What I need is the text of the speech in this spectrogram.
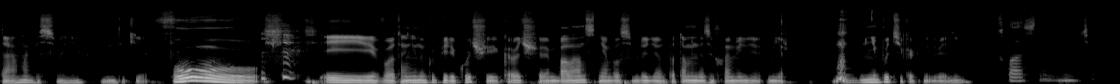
да, мы без своих. Они такие, фу! И вот, они накупили кучу, и, короче, баланс не был соблюден. Потом они захламили мир. Не будьте как медведи. Классный мультик.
